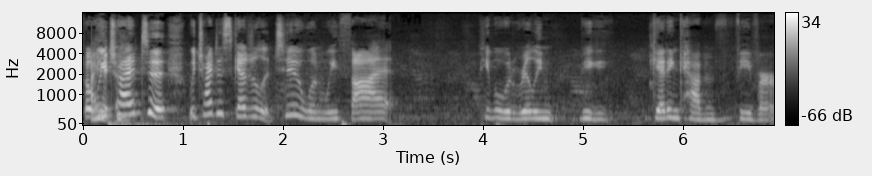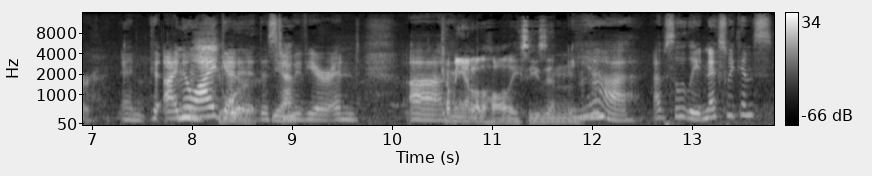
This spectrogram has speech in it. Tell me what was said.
but we I- tried to we tried to schedule it too when we thought people would really be getting cabin fever, and 'cause I know I get it this Yeah. time of year, and uh, Coming out of the holiday season. yeah, absolutely. Next weekend's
